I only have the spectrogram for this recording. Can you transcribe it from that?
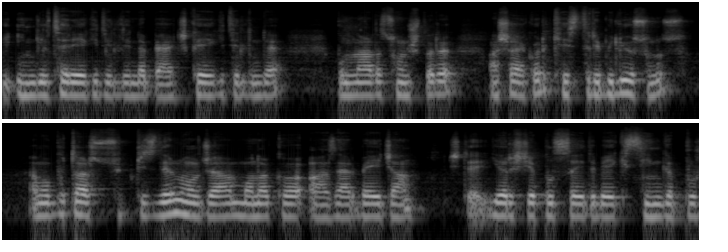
bir İngiltere'ye gidildiğinde, Belçika'ya gidildiğinde bunlarda sonuçları aşağı yukarı kestirebiliyorsunuz. Ama bu tarz sürprizlerin olacağı Monaco, Azerbaycan, işte yarış yapılsaydı belki Singapur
